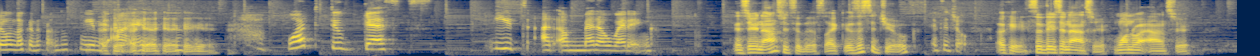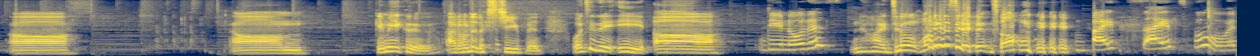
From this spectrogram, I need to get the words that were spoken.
don't look in the front, look me in the. Okay, eyes. okay, okay, okay, okay. What do guests eat at a meta wedding? Is there an answer to this? Like, is this a joke? It's a joke. Okay, so there's an answer. One right answer. Uh, um, give me a clue. I don't want to look stupid. What do they eat? Uh, Do you know this? no, I don't. What is it? Tell me. Bite-sized food.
